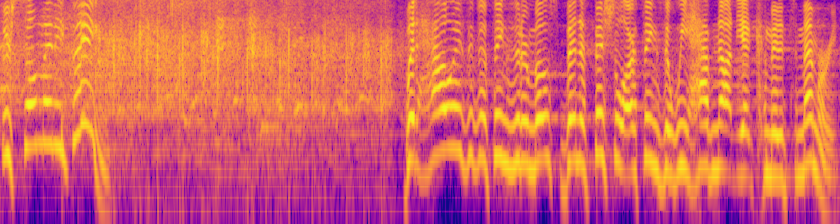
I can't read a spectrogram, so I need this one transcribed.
there's so many things. But how is it the things that are most beneficial are things that we have not yet committed to memory?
